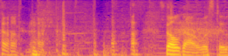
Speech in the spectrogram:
no, no. Spelled out was too.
